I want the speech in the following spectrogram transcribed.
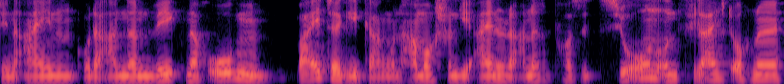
den einen oder anderen Weg nach oben weitergegangen und haben auch schon die eine oder andere Position und vielleicht auch eine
